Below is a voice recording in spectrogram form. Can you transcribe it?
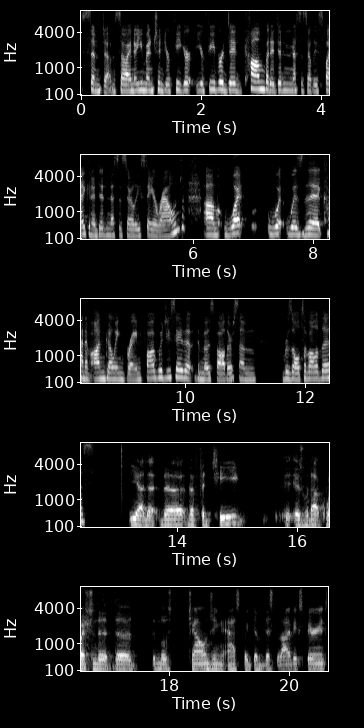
symptom? So, I know you mentioned your fever your fever did come, but it didn't necessarily spike and it didn't necessarily stay around. Um, what what was the kind of ongoing brain fog, would you say that the most bothersome result of all of this? Yeah, the the the fatigue is without question the the the most challenging aspect of this that I've experienced.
